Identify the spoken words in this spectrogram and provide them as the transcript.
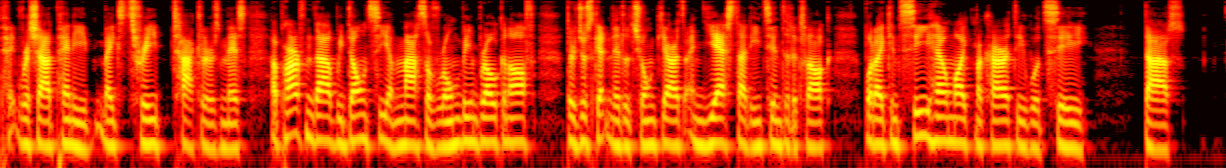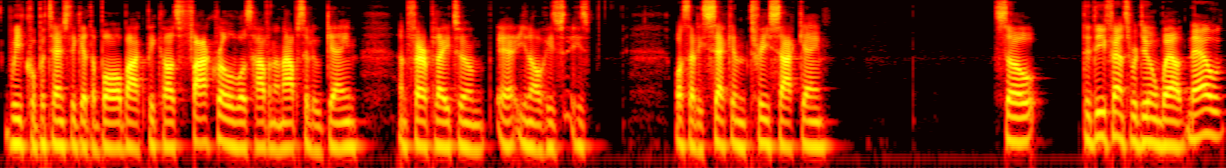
P- Rashad Penny makes three tacklers miss. Apart from that, we don't see a massive run being broken off. They're just getting little chunk yards. And yes, that eats into the clock. But I can see how Mike McCarthy would see that we could potentially get the ball back because Fackrell was having an absolute game. And fair play to him. Uh, you know, he's, he's, what's that, his second three sack game. So the defense were doing well. Now,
